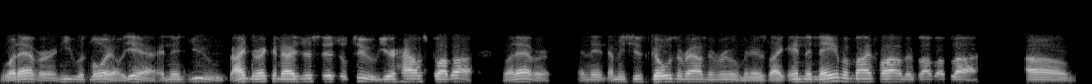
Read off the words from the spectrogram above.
whatever, and he was loyal, yeah. And then you, I recognize your sigil too, your house, blah blah, whatever. And then I mean, she just goes around the room and it's like, in the name of my father, blah blah blah. Um,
